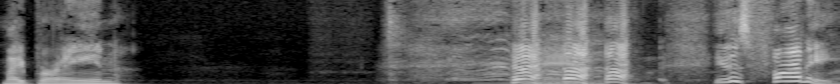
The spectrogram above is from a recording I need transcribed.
my brain." it was funny.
